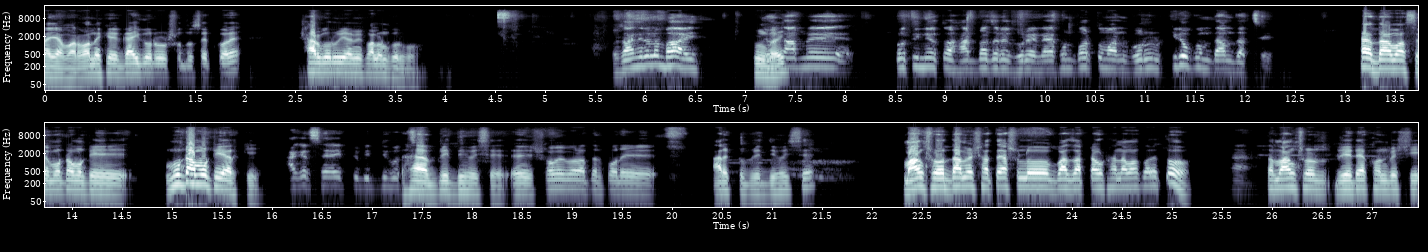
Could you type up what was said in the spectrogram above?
নাই আমার। অনেকে গাই গরু শুধু সেট করে সার গরুই আমি পালন করব। জাহাঙ্গীর আলম ভাই হুম ভাই। আপনি প্রতিনিয়ত হাট বাজারে ঘুরেন এখন বর্তমান গরুর কীরকম দাম যাচ্ছে? হ্যাঁ দাম আছে মোটামুটি মোটামুটি আর কি আগের চেয়ে একটু বৃদ্ধি হচ্ছে। হ্যাঁ বৃদ্ধি হয়েছে। এই সবে বরাতের পরে আরেকটু বৃদ্ধি হয়েছে। মাংসর দামের সাথে আসলে বাজারটা ওঠানামা করে তো। হ্যাঁ। তা মাংসর রেট এখন বেশি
